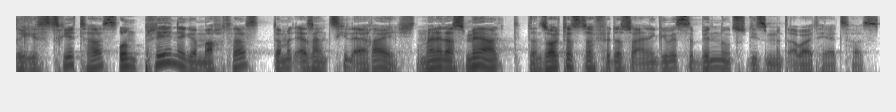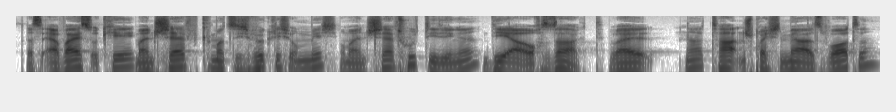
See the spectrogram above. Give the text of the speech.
registriert hast und Pläne gemacht hast, damit er sein Ziel erreicht. Und wenn er das merkt, dann sorgt das dafür, dass du eine gewisse Bindung zu diesem Mitarbeiter jetzt hast. Dass er weiß, okay, mein Chef kümmert sich wirklich um mich und mein Chef tut die Dinge, die er auch sagt. Weil Ne, Taten sprechen mehr als Worte,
